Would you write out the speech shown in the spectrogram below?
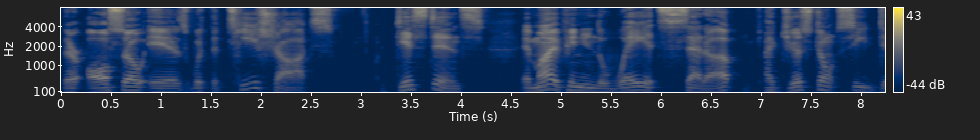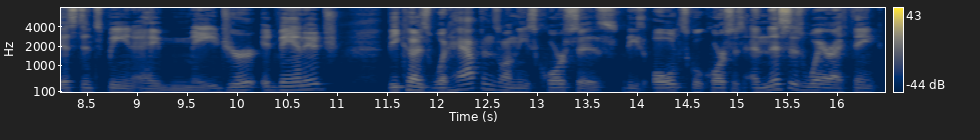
There also is with the tee shots distance in my opinion, the way it's set up, I just don't see distance being a major advantage because what happens on these courses, these old school courses, and this is where I think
